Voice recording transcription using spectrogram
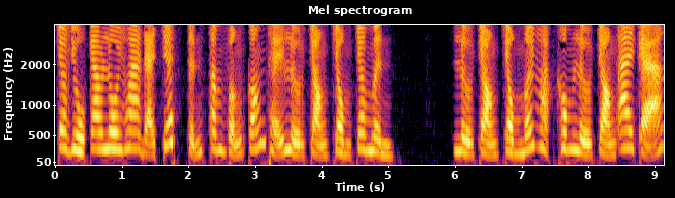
Cho dù Cao Lôi Hoa đã chết, tĩnh tâm vẫn có thể lựa chọn chồng cho mình. Lựa chọn chồng mới hoặc không lựa chọn ai cả.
